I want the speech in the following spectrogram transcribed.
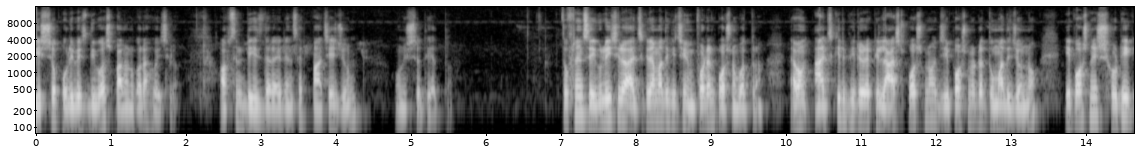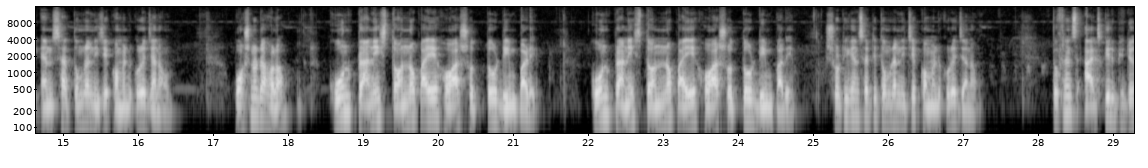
বিশ্ব পরিবেশ দিবস পালন করা হয়েছিল। Option D is the right answer পাঁচই জুন উনিশশো তিয়াত্তর। তো ফ্রেন্ডস এগুলিই ছিল আজকের আমাদের কিছু ইম্পর্ট্যান্ট প্রশ্নপত্র এবং আজকের ভিডিওর একটি লাস্ট প্রশ্ন, যে প্রশ্নটা তোমাদের জন্য, এই প্রশ্নের সঠিক অ্যান্সার তোমরা নিজে কমেন্ট করে জানাও। প্রশ্নটা হলো, কোন প্রাণী স্তন্যপায়ী হওয়া সত্ত্বেও ডিম পাড়ে? কোন প্রাণী স্তন্যপায়ী হওয়া সত্ত্বেও ডিম পারে সঠিক অ্যান্সারটি তোমরা নিচে কমেন্ট করে জানাও। তো ফ্রেন্ডস আজকের ভিডিও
